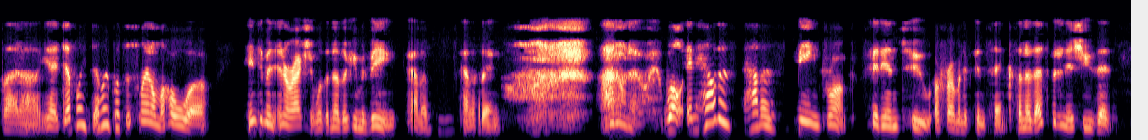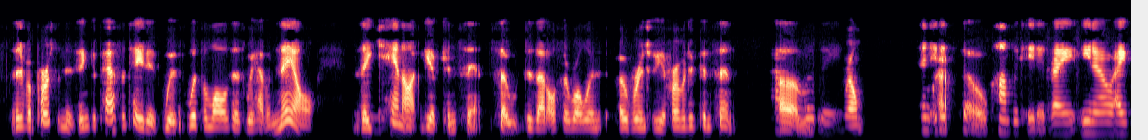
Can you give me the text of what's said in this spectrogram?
but uh yeah, it definitely definitely puts a slant on the whole uh intimate interaction with another human being kind of kind of thing. I don't know. Well, and how does how does being drunk fit into affirmative consent? Because I know that's been an issue that that if a person is incapacitated with with the laws as we have them now, they cannot give consent. So does that also roll in over into the affirmative consent Um, Absolutely. realm? and it is so complicated, right? You know, I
